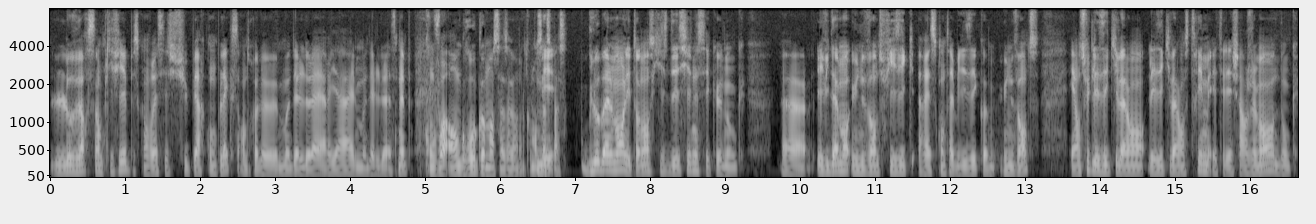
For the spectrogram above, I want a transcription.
l'over-simplifier, parce qu'en vrai, c'est super complexe entre le modèle de la RIA et le modèle de la SNEP. Qu'on voit en gros comment ça, ça Mais- se passe. Globalement, les tendances qui se dessinent, c'est que donc, euh, évidemment, une vente physique reste comptabilisée comme une vente. Et ensuite, les équivalents, les équivalents stream et téléchargement, donc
